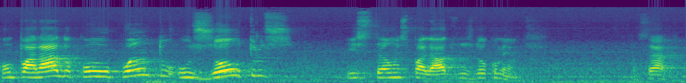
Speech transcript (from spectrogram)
comparado com o quanto os outros estão espalhados nos documentos, tá certo?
